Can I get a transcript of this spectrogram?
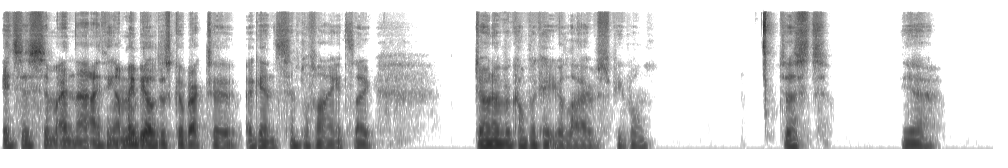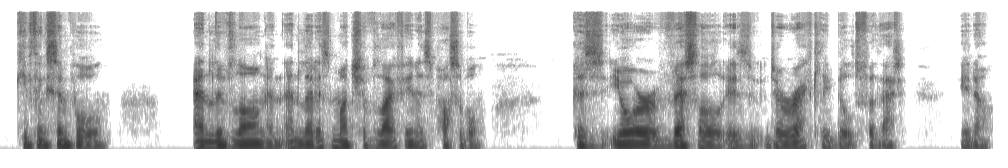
it's a sim, and I think maybe I'll just go back to again simplifying. It's like, don't overcomplicate your lives, people. Just, yeah, keep things simple and live long and, and let as much of life in as possible. Because your vessel is directly built for that you know?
